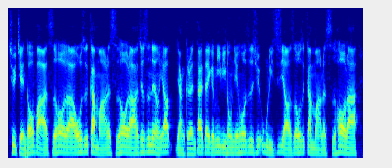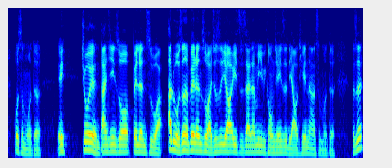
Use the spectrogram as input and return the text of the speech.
去剪头发的时候啦，或是干嘛的时候啦，就是那种要两个人待在一个密闭空间，或者是去物理治疗的时候是干嘛的时候啦，或什么的，哎、就会很担心说被认出啊啊！如果真的被认出来，就是要一直在那秘密空间一直聊天啊什么的。可是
